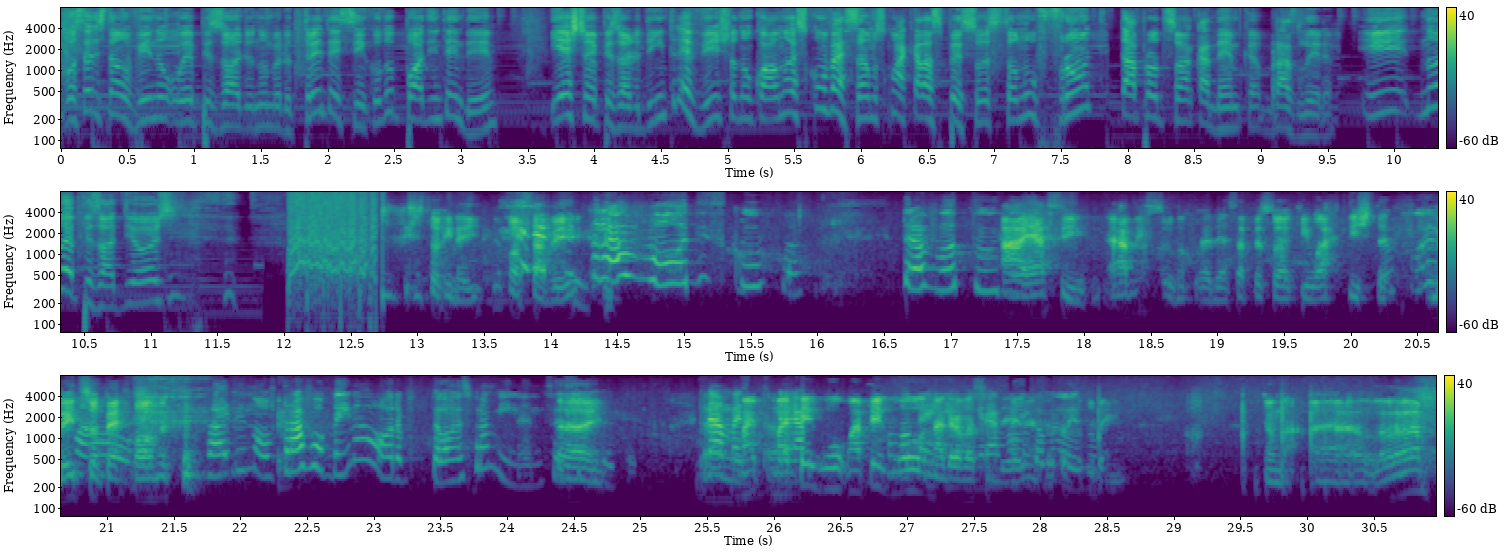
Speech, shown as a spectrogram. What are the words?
Vocês estão ouvindo o episódio número 35 do Pode Entender. E este é um episódio de entrevista no qual nós conversamos com aquelas pessoas que estão no front da produção acadêmica brasileira. E no episódio de hoje. Estou rindo aí, eu posso saber. Travou, desculpa. Travou tudo. Ah, é assim, é absurdo uma coisa dessa pessoa aqui, o artista, no meio de sua mal. performance. Vai de novo. Travou bem na hora, pelo menos pra mim, né? Não sei se Não, mas, mas, mas pegou, mas pegou bem, na gravação gravou, dele, então tá beleza. tudo bem. Então, ah, lá.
